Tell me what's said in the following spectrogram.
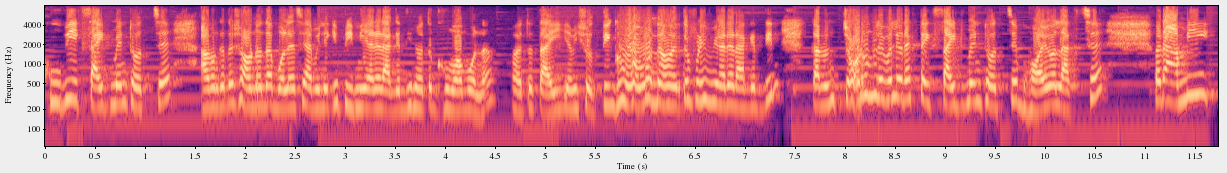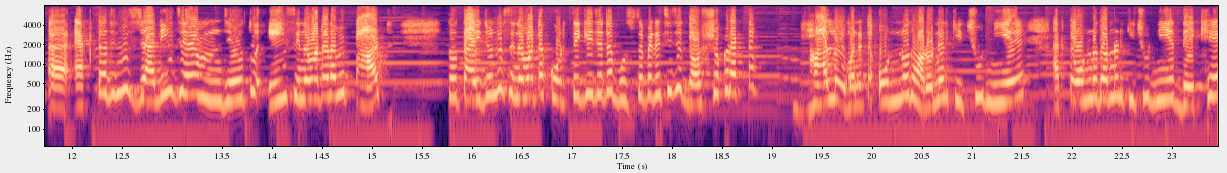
খুবই এক্সাইটমেন্ট হচ্ছে। আমাকে তো স্বর্ণদা বলেছে, আমি নাকি প্রিমিয়ারের আগের দিন হয়তো ঘুমাবো না। হয়তো তাই আমি সত্যি ঘুমাবো না, হয়তো প্রিমিয়ারের আগের দিন। কারণ চরম লেভেলের একটা এক্সাইটমেন্ট হচ্ছে, ভয়ও লাগছে। বাট আমি একটা জিনিস জানি যে যেহেতু এই সিনেমাটার আমি পার্ট তো তাই জন্য সিনেমাটা করতে গিয়ে যেটা বুঝতে পেরেছি যে দর্শকরা একটা ভালো মানে একটা অন্য ধরনের কিছু নিয়ে একটা অন্য ধরনের কিছু নিয়ে দেখে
